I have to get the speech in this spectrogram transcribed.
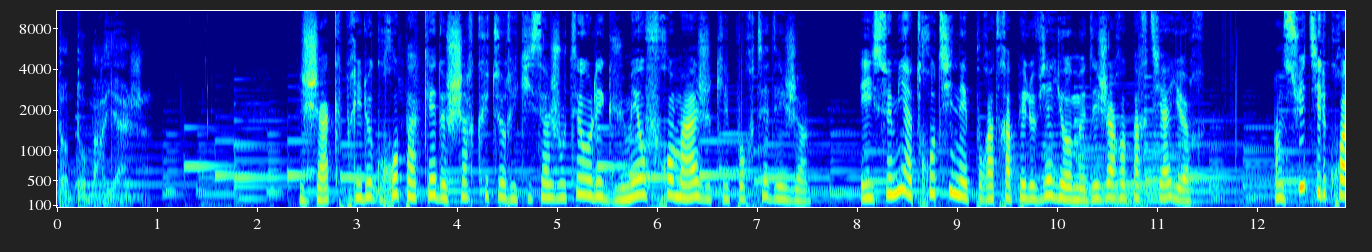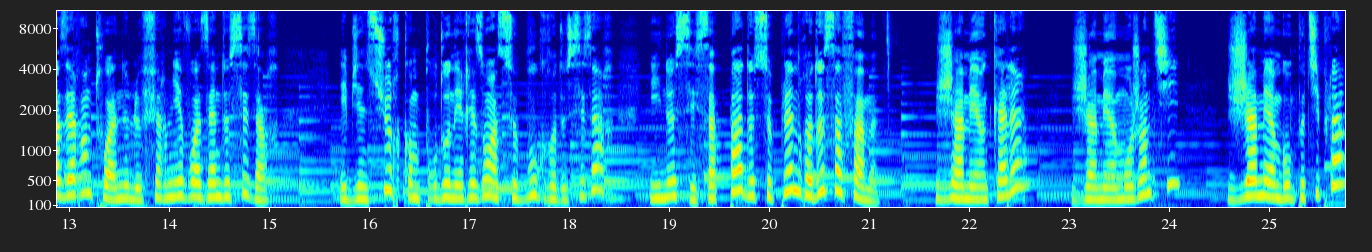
dans ton mariage. Jacques prit le gros paquet de charcuterie qui s'ajoutait aux légumes et au fromage qu'il portait déjà. et il se mit à trottiner pour attraper le vieil homme déjà reparti ailleurs. Ensuite, ils croisèrent Antoine, le fermier voisin de César. Et bien sûr, comme pour donner raison à ce bougre de César, il ne cessa pas de se plaindre de sa femme. Jamais un câlin, jamais un mot gentil, jamais un bon petit plat.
